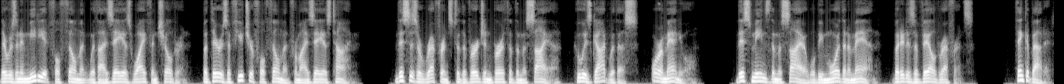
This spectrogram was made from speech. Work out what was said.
there was an immediate fulfillment with Isaiah's wife and children, but there is a future fulfillment from Isaiah's time. This is a reference to the virgin birth of the Messiah, who is God with us, or Emmanuel. This means the Messiah will be more than a man, but it is a veiled reference. Think about it.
